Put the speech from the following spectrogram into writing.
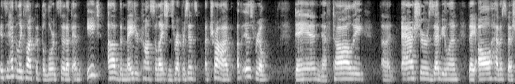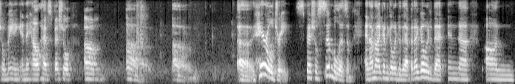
It's a heavenly clock that the Lord set up, and each of the major constellations represents a tribe of Israel. Dan, Naphtali, uh, Asher, Zebulun, they all have a special meaning, and they all have special um, uh, um, uh, heraldry, special symbolism, and I'm not going to go into that, but I go into that in uh, on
